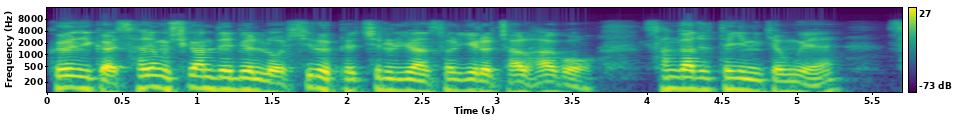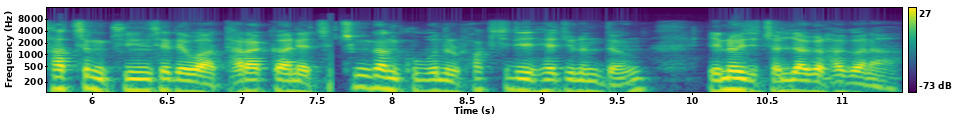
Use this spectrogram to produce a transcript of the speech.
그러니까 사용 시간 대별로 시르 배치를 위한 설계를 잘하고 상가주택인 경우에 4층 주인세대와 다락 간의 층간 구분을 확실히 해주는 등 에너지 전략을 하거나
